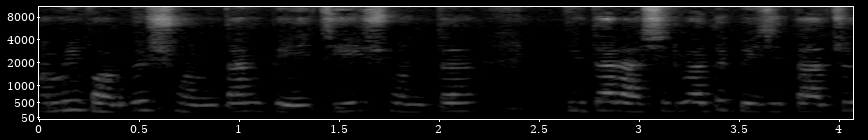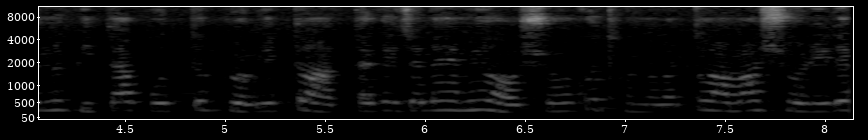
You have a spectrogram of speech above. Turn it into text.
আমি গর্বের সন্তান পেয়েছি। সন্তান, পিতার আশীর্বাদে পেয়েছি। তার জন্য পিতা পুত্র, পবিত্র আত্মাকে জানাই আমি অসংখ্য ধন্যবাদ। তো আমার শরীরে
